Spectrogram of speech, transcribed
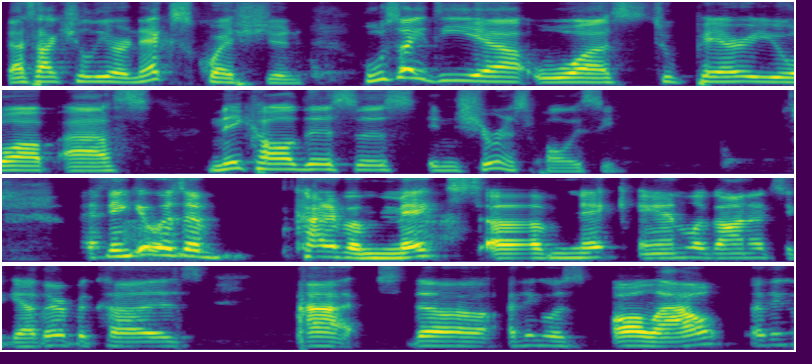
That's actually our next question. Whose idea was to pair you up as Nick Aldis's insurance policy? I think it was a kind of a mix of Nick and Lagana together because at the I think it was All Out, I think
